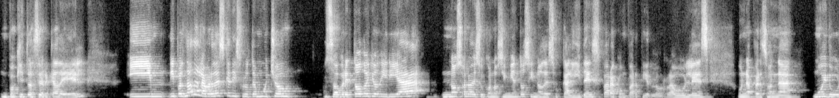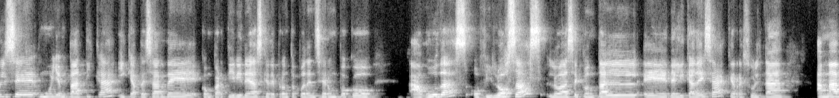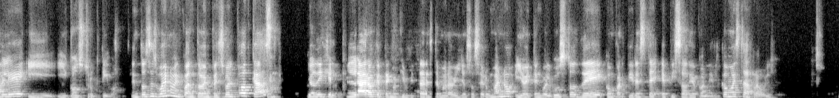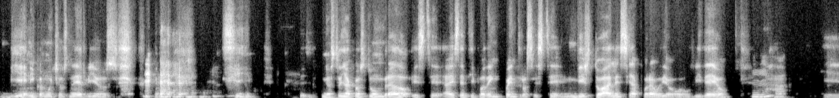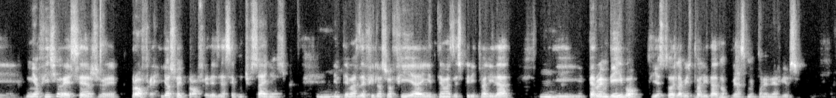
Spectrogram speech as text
un poquito acerca de él. Y, y, pues nada, la verdad es que disfruté mucho, sobre todo yo diría, no solo de su conocimiento, sino de su calidez para compartirlo. Raúl es una persona muy dulce, muy empática y que a pesar de compartir ideas que de pronto pueden ser un poco agudas o filosas, lo hace con tal eh, delicadeza que resulta amable y, constructivo. Entonces, bueno, en cuanto empezó el podcast, yo dije, claro que tengo que invitar a este maravilloso ser humano y hoy tengo el gusto de compartir este episodio con él. ¿Cómo estás, Raúl? Bien y con muchos nervios. sí no estoy acostumbrado este, a este tipo de encuentros este, virtuales, sea por audio o video. Eh, mi oficio es ser eh, profe. Yo soy profe desde hace muchos años en temas de filosofía y en temas de espiritualidad, y, pero en vivo. Y esto de la virtualidad, no creas, me pone nervioso.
